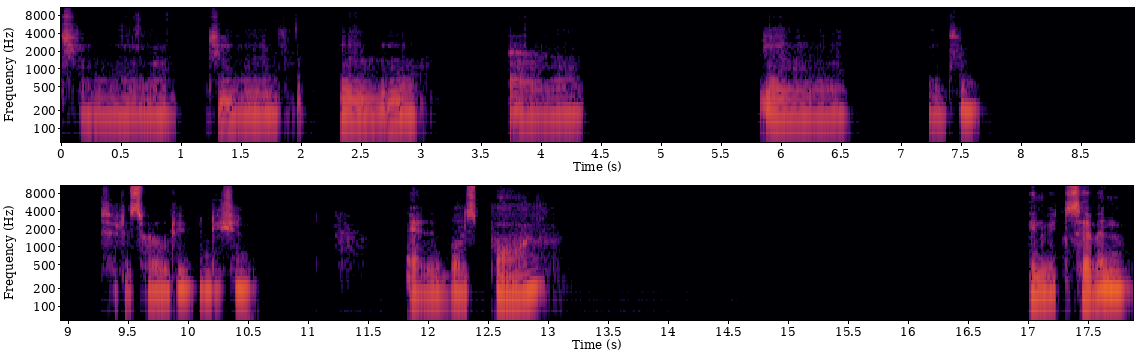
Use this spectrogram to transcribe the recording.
G G E L A G. Satisfactory condition. L was born in which seven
